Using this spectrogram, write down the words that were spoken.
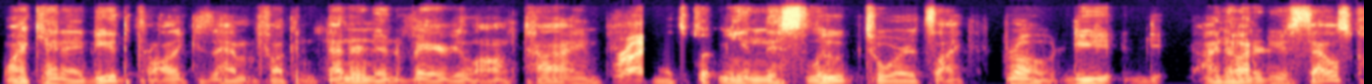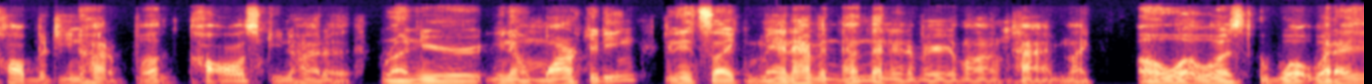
why can't I do that? Probably because I haven't fucking done it in a very long time. Right. It's put me in this loop to where it's like, bro, do you, do, I know how to do a sales call, but do you know how to book calls? Do you know how to run your, you know, marketing? And it's like, man, I haven't done that in a very long time. Like, oh, what was what what I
